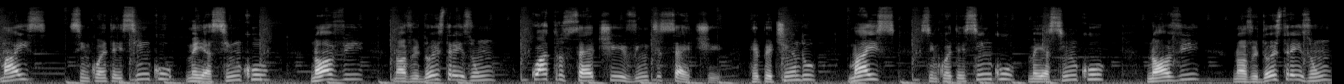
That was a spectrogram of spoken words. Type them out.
mais 55 65 99231 4727. Repetindo, mais 55 65 99231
